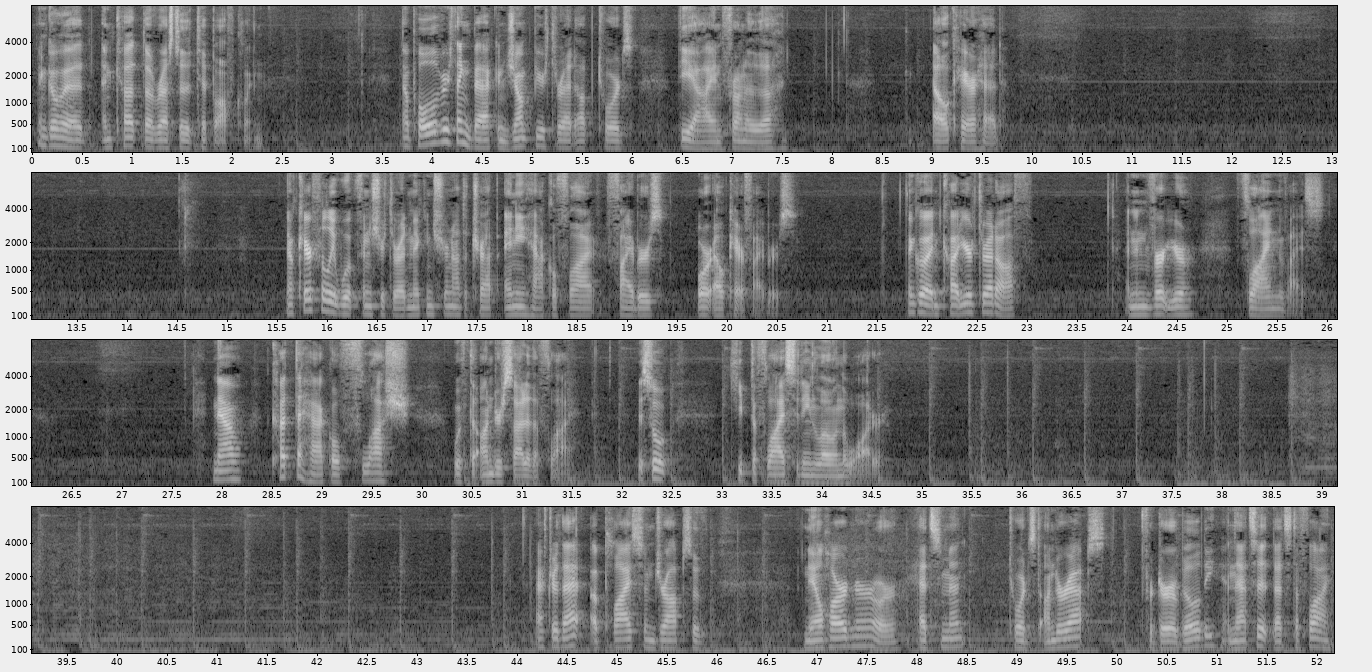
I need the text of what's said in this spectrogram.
And go ahead and cut the rest of the tip off clean. Now pull everything back and jump your thread up towards the eye in front of the elk hair head. Now carefully whip finish your thread, making sure not to trap any hackle fly fibers or elk fibers. Then go ahead and cut your thread off and invert your flying vise. Now cut the hackle flush with the underside of the fly. This will Keep the fly sitting low in the water. After that, apply some drops of nail hardener or head cement towards the underwraps for durability, and that's it, that's the fly.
